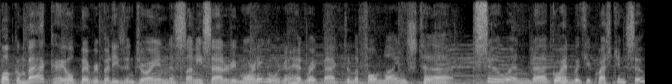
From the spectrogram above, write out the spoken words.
Welcome back. I hope everybody's enjoying this sunny Saturday morning, we're going to head right back to the phone lines to Sue. And uh, go ahead with your question, Sue.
